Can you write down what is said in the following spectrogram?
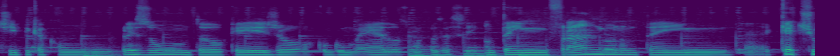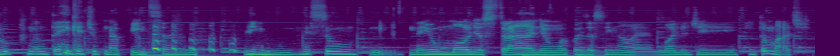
típica com presunto, queijo, cogumelos, uma coisa assim. Não tem frango, não tem eh, ketchup, não tem ketchup na pizza, não tem nenhum, nenhum molho estranho, uma coisa assim, não. É molho de, de tomate.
